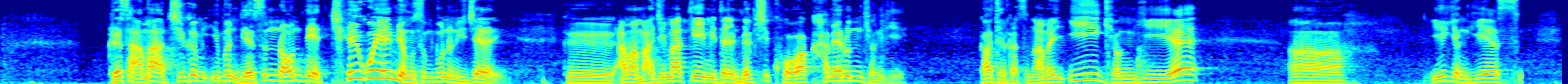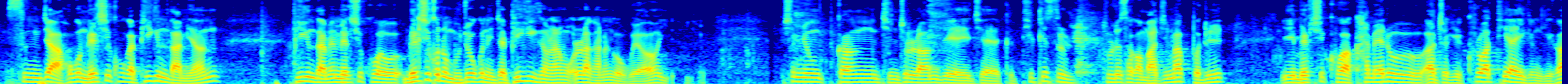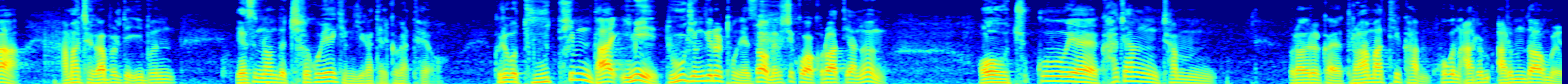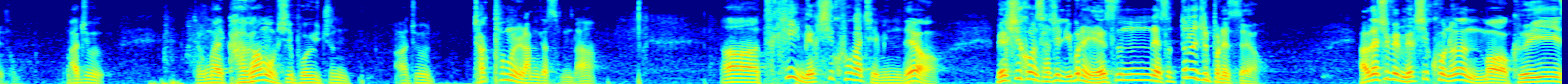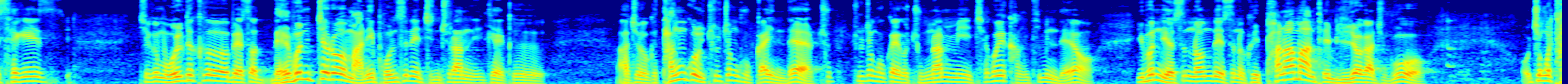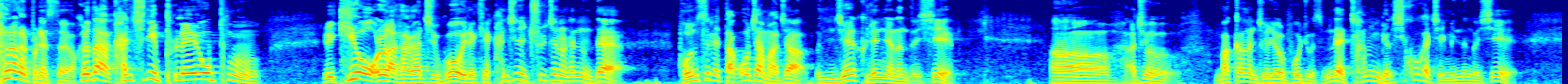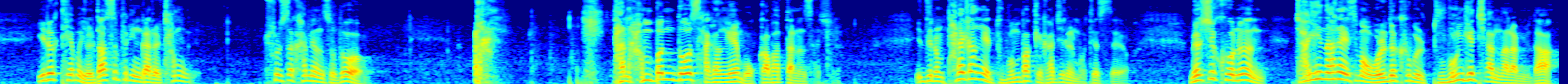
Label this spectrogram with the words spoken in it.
그래서 아마 지금 이번 예선 라운드의 최고의 명승부는 이제 그 아마 마지막 게임이 될 멕시코와 카메룬 경기가 될 것 같습니다. 아마 이 경기에 어, 이 경기의 승, 승자 혹은 멕시코가 비긴다면 비긴다면 멕시코 멕시코는 무조건 이제 비기거나 하면 올라가는 거고요. 16강 진출 라운드에 이제 그 티켓을 둘러싸고 마지막 벌일 이 멕시코와 카메루 아 저기 크로아티아의 경기가 아마 제가 볼 때 이번 예선 라운드 최고의 경기가 될 것 같아요. 그리고 두 팀 다 이미 두 경기를 통해서 멕시코와 크로아티아는 어 축구의 가장 참 뭐라 그럴까요 드라마틱함 혹은 아름 아름다움을 아주 정말 가감 없이 보여준 아주 작품을 남겼습니다. 어, 특히 멕시코가 재밌는데요. 멕시코는 사실 이번에 예선에서 떨어질 뻔했어요. 알다시피 멕시코는 뭐 거의 세계 지금 월드컵에서 네 번째로 많이 본선에 진출한 이렇게 그 아주 그 단골 출전 국가인데 출, 출전 국가이고 중남미 최고의 강팀인데요. 이번 예선 라운드에서는 거의 파나마한테 밀려가지고 어, 정말 탈락할 뻔했어요. 그러다가 간신히 플레이오프 기어 올라가가지고 이렇게 간신히 출전을 했는데 본선에 딱 오자마자 언제 그랬냐는 듯이 어, 아주 막강한 전력을 보여주고 있습니다. 근데 참 멕시코가 재밌는 것이 이렇게 뭐 15분인가를 참 출석하면서도 단 한 번도 4강에 못 가봤다는 사실. 이들은 8강에 두 번밖에 가지를 못했어요. 멕시코는 자기 나라에서만 월드컵을 두 번 개최한 나라입니다.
